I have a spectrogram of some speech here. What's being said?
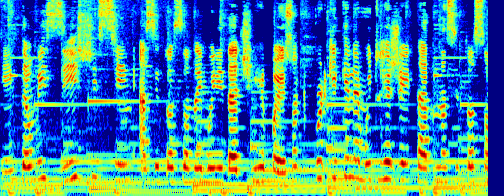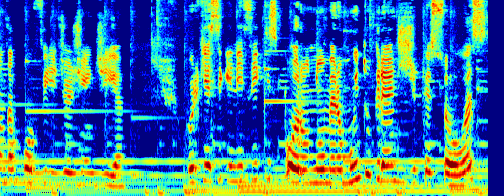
Então existe sim a situação da imunidade de rebanho. Só que por que, que ele é muito rejeitado na situação da Covid hoje em dia? Porque significa expor um número muito grande de pessoas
